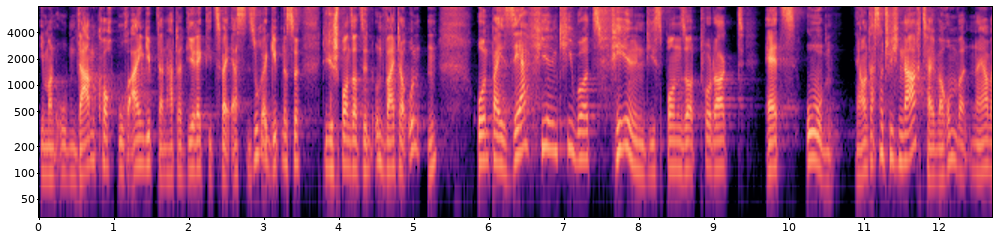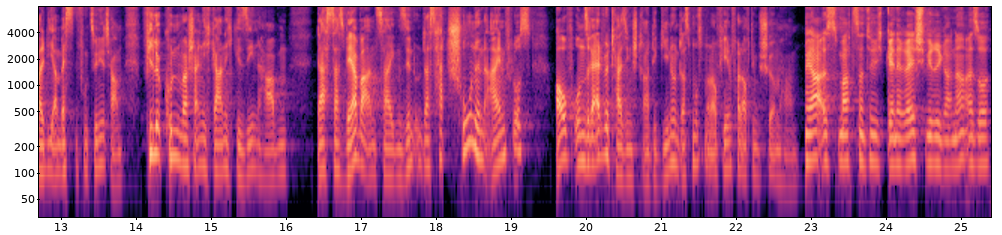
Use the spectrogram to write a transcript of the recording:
jemand oben Damenkochbuch eingibt, dann hat er direkt die zwei ersten Suchergebnisse, die gesponsert sind und weiter unten. Und bei sehr vielen Keywords fehlen die Sponsored Product Ads oben. Ja, und das ist natürlich ein Nachteil. Warum? Naja, weil die am besten funktioniert haben. Viele Kunden wahrscheinlich gar nicht gesehen haben, dass das Werbeanzeigen sind. Und das hat schon einen Einfluss auf unsere Advertising-Strategien und das muss man auf jeden Fall auf dem Schirm haben. Ja, es macht es natürlich generell schwieriger. Ne? Also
